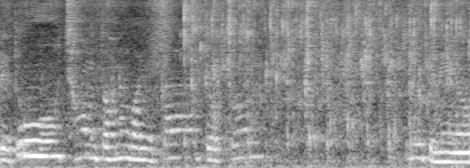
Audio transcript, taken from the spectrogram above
그래도 처음 또 하는 거니까 조금 힘드네요.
